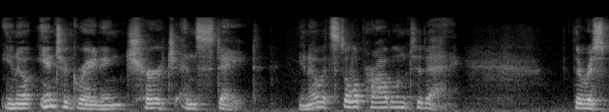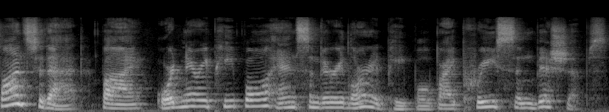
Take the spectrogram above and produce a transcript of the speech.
you know, integrating church and state. You know, it's still a problem today. The response to that by ordinary people and some very learned people, by priests and bishops,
